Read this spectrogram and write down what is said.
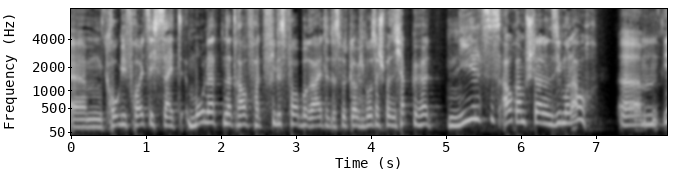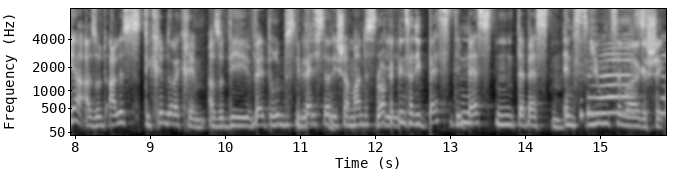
Ja. Ähm, Krogi freut sich seit Monaten darauf, hat vieles vorbereitet. Das wird, glaube ich, ein großer Spaß. Ich habe gehört, Nils ist auch am Start und Simon auch. Ähm, ja, also alles die Creme de la Creme. Also die weltberühmtesten die Gesichter, besten. die charmantesten. Rocket die, Beans hat die besten. Die besten der Besten. Ins Jugendzimmer geschickt.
